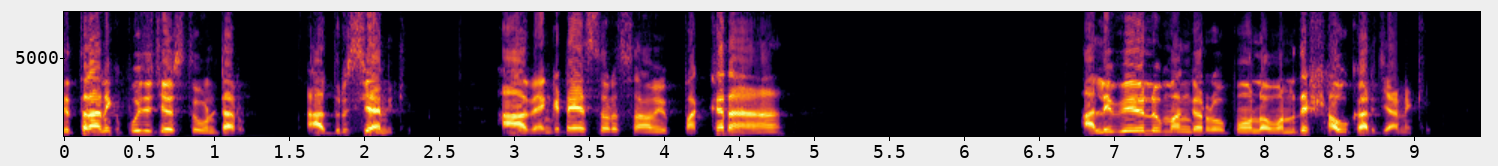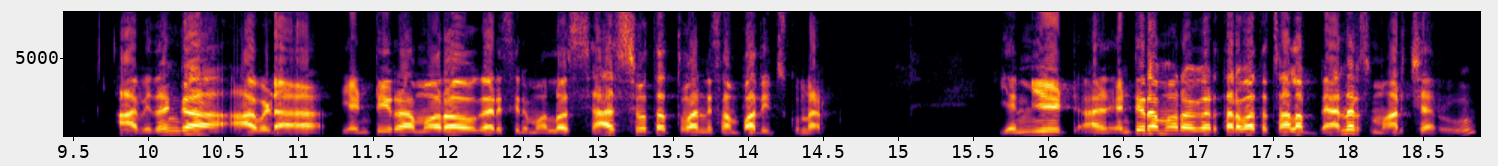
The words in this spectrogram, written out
చిత్రానికి పూజ చేస్తూ ఉంటారు ఆ దృశ్యానికి. ఆ వెంకటేశ్వర స్వామి పక్కన అలివేలు మంగ రూపంలో ఉన్నది షౌకార్ జానకి ఆ విధంగా ఆవిడ ఎన్టీ రామారావు గారి సినిమాల్లో శాశ్వతత్వాన్ని సంపాదించుకున్నారు. ఎన్ఏ ఎన్టీ రామారావు గారు తర్వాత చాలా బ్యానర్స్ మార్చారు.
